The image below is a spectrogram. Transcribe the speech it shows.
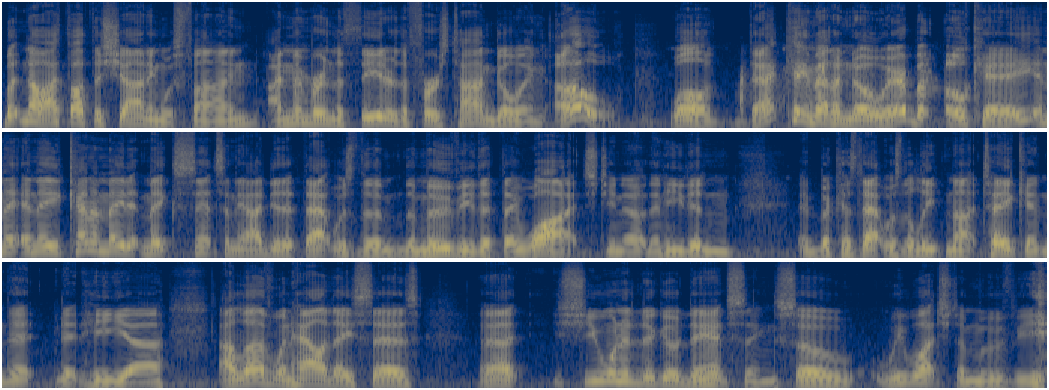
but no, I thought The Shining was fine. I remember in the theater the first time going, oh. Well, that came out of nowhere, but okay, and they and they kind of made it make sense in the idea that that was the the movie that they watched, you know. That he didn't because that was the leap not taken. That that he. Uh, I love when Halliday says. Uh, she wanted to go dancing, so we watched a movie.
